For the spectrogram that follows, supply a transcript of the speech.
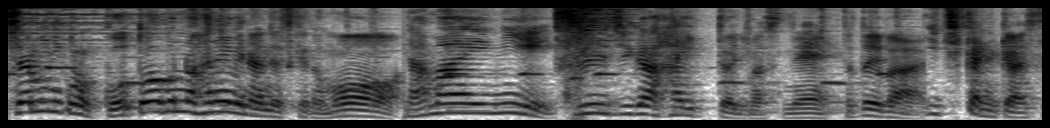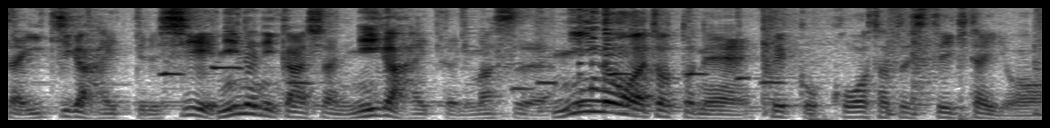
ちなみにこの5等分の花嫁なんですけども、名前に数字が入っておりますね。例えば、1かに関しては1が入ってるし、2のに関しては2が入っております。2のはちょっとね、結構考察していきたいよ。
